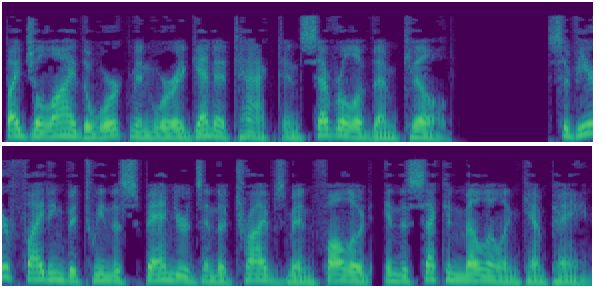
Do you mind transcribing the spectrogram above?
By July the workmen were again attacked and several of them killed. Severe fighting between the Spaniards and the tribesmen followed, in the Second Melillan campaign.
